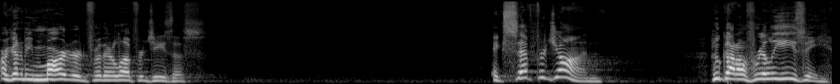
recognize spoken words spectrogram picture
are going to be martyred for their love for Jesus? Except for John, who got off really easy.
